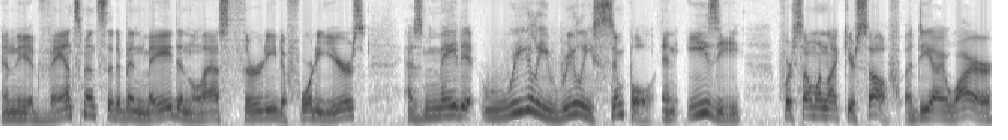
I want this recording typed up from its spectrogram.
and the advancements that have been made in the last 30 to 40 years has made it really, really simple and easy for someone like yourself, a DIYer,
